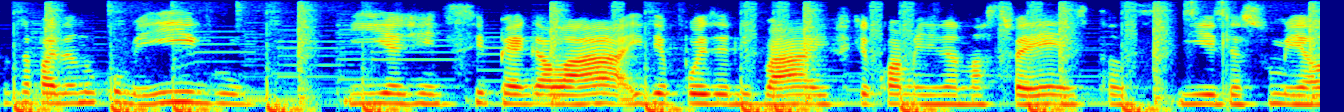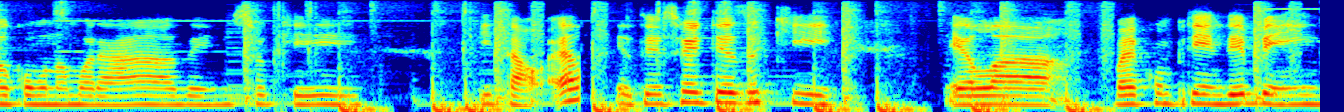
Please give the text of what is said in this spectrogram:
tá trabalhando comigo e a gente se pega lá e depois ele vai e fica com a menina nas festas e ele assume ela como namorada e não sei o que e tal". Ela, eu tenho certeza que ela vai compreender bem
